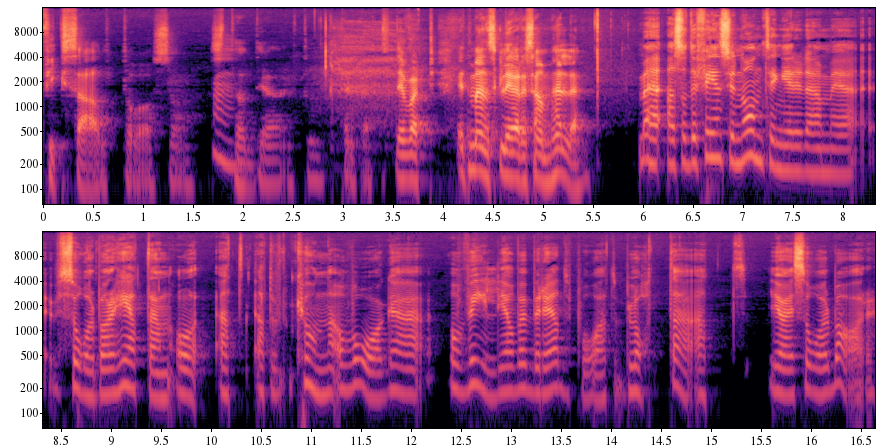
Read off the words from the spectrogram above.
fixa allt och vara så Mm. stöddiga. Att det har varit ett mänskligare samhälle. Men alltså det finns ju någonting i det där med sårbarheten och att, att kunna och våga och vilja och vara beredd på att blotta att jag är sårbar.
